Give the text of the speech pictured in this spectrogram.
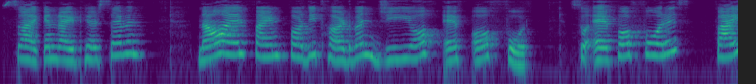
So I can write here 7. Now I'll find for the third one g of f of 4. So f of 4 is 5.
